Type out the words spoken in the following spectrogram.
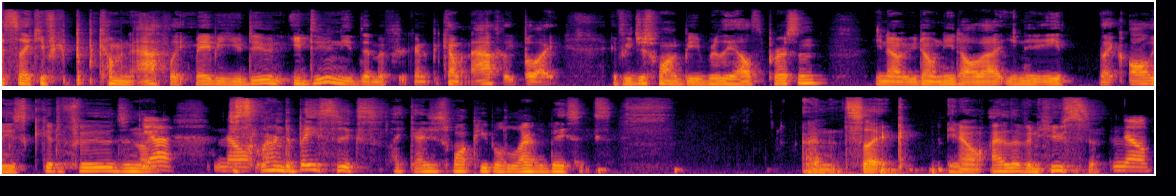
it's like if you become an athlete, maybe you do you do need them if you're going to become an athlete. But like if you just want to be a really healthy person, you know, you don't need all that. You need to eat like all these good foods and like, yeah, no. just learn the basics. Like I just want people to learn the basics. And it's like you know, I live in Houston. No,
